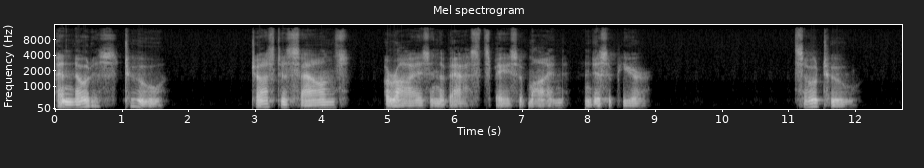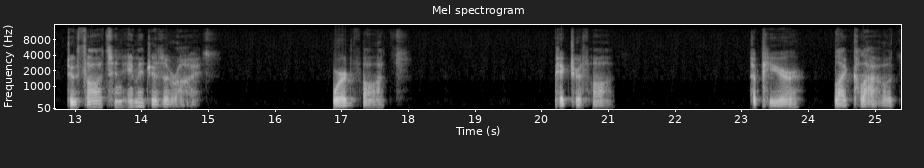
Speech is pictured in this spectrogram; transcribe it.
And notice too, just as sounds arise in the vast space of mind and disappear, so too do thoughts and images arise. Word thoughts, picture thoughts appear like clouds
